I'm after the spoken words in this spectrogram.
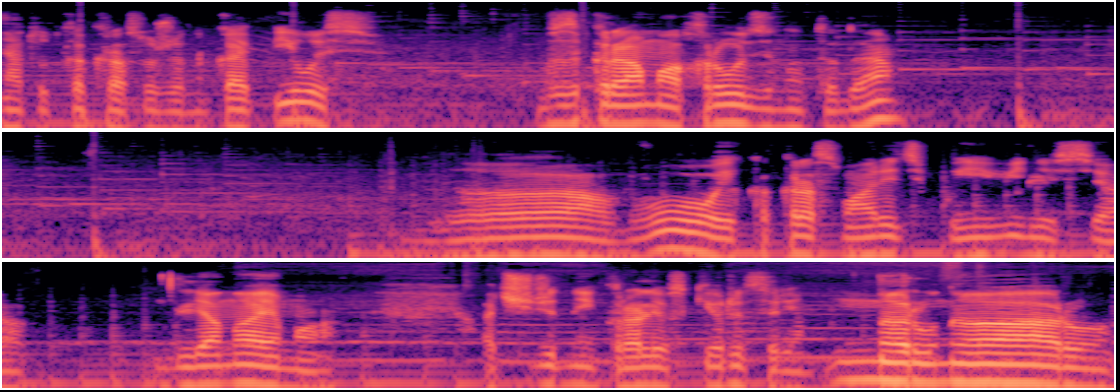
А тут как раз уже накопилось в закромах родина-то, да? Да, во, и как раз, смотрите, появились а, для найма очередные королевские рыцари. Нарунару.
